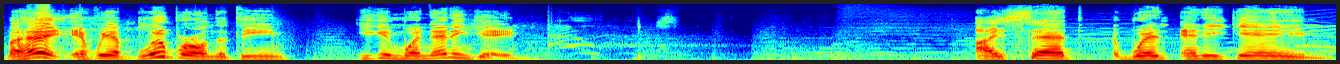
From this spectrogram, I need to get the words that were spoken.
But hey, if we have Blooper on the team, you can win any game. I said win any game.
